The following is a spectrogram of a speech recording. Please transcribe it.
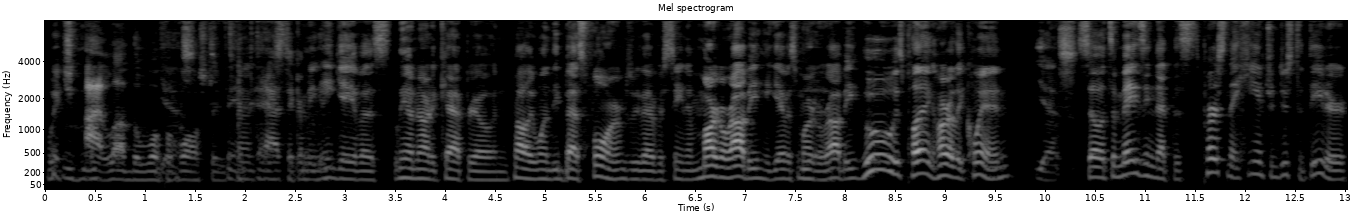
which Mhm. I love The Wolf of Wall Street. Fantastic fantastic. I mean, he gave us Leonardo DiCaprio in probably one of the best forms we've ever seen. And Margot Robbie, he gave us Margot Yeah. Robbie, who is playing Harley Quinn. yes. So it's amazing that this person that he introduced to theater,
